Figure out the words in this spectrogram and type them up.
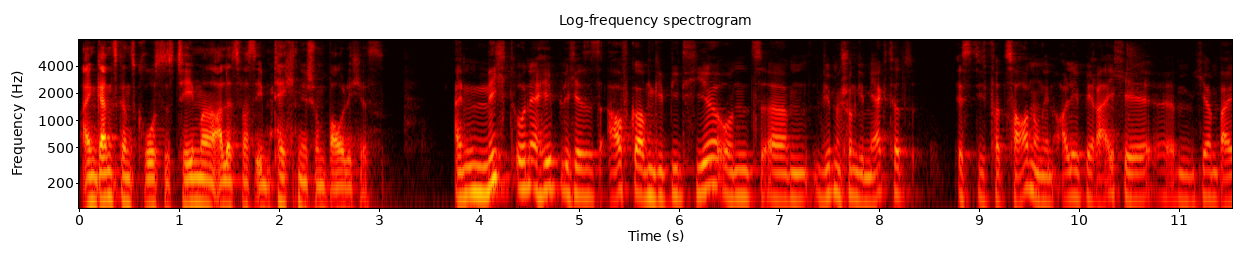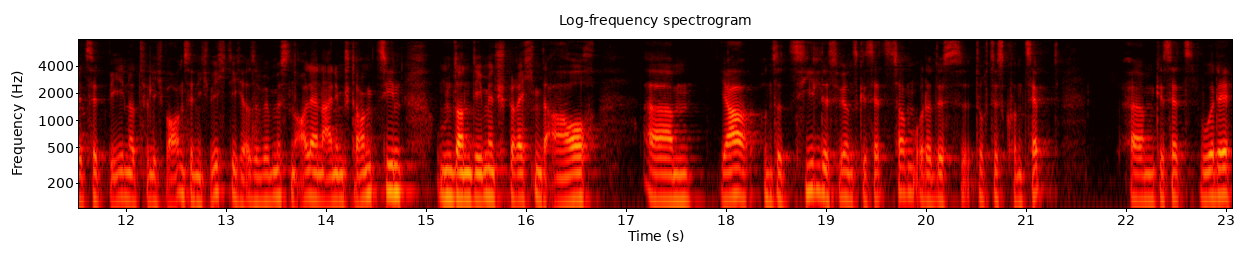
Ein ganz, ganz großes Thema, alles was eben technisch und baulich ist ein nicht unerhebliches Aufgabengebiet hier und ähm, wie man schon gemerkt hat, ist die Verzahnung in alle Bereiche ähm, hier bei ZB natürlich wahnsinnig wichtig. Also wir müssen alle an einem Strang ziehen, um dann dementsprechend auch ähm, ja, unser Ziel, das wir uns gesetzt haben oder das durch das Konzept ähm, gesetzt wurde,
